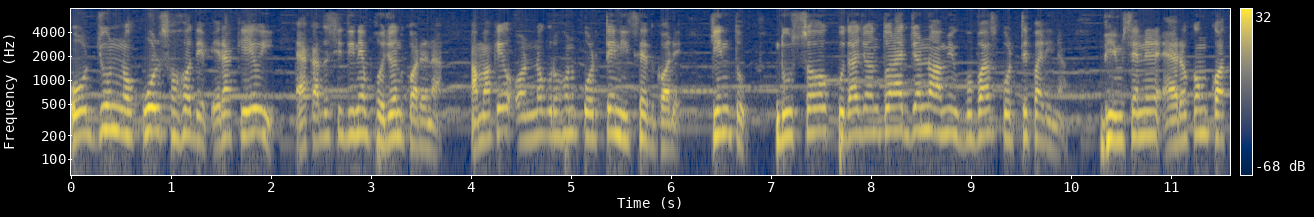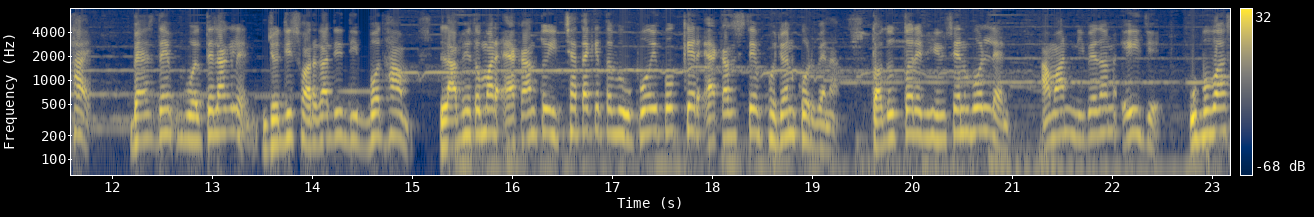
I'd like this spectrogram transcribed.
অর্জুন, নকুল সহদেব এরা কেউই একাদশী দিনে ভোজন করে না। আমাকে অন্ন গ্রহণ করতে নিষেধ করে। কিন্তু দুঃসহ ক্ষুধা যন্ত্রণার জন্য আমি উপবাস করতে পারি না। ভীমসেনের এরকম কথায় ব্যাসদেব বলতে লাগলেন, যদি স্বর্গাদি দিব্যধাম লাভে তোমার একান্ত ইচ্ছা থাকে, তবে উভয় পক্ষের একাদশীতে ভোজন করবে না। তদুত্তরে ভীমসেন বললেন, আমার নিবেদন এই যে, উপবাস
